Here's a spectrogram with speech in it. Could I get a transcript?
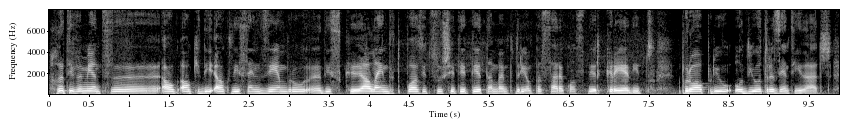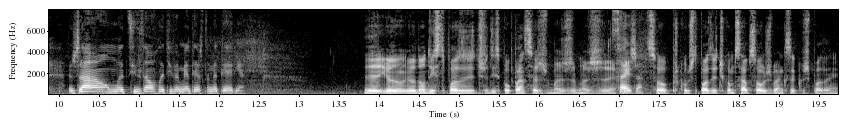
Relativamente eh, ao, ao, que, ao, que, disse em dezembro, eh, disse que além de depósitos, os CTT também poderiam passar a conceder crédito próprio ou de outras entidades. Já há uma decisão relativamente a esta matéria? Eh, eu, eu, não disse depósitos, disse poupanças, mas, mas enfim, Seja. Só, porque os depósitos, como sabe, só os bancos é que os podem,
